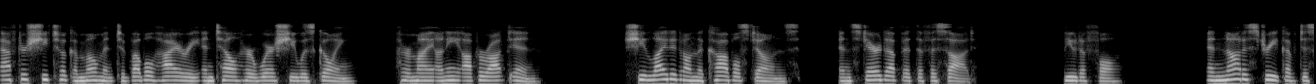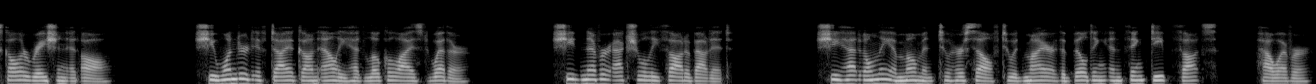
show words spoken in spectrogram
After she took a moment to bubble Harry and tell her where she was going, Hermione apparated in. She lighted on the cobblestones, and stared up at the facade. Beautiful. And not a streak of discoloration at all. She wondered if Diagon Alley had localized weather. She'd never actually thought about it. She had only a moment to herself to admire the building and think deep thoughts, however,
